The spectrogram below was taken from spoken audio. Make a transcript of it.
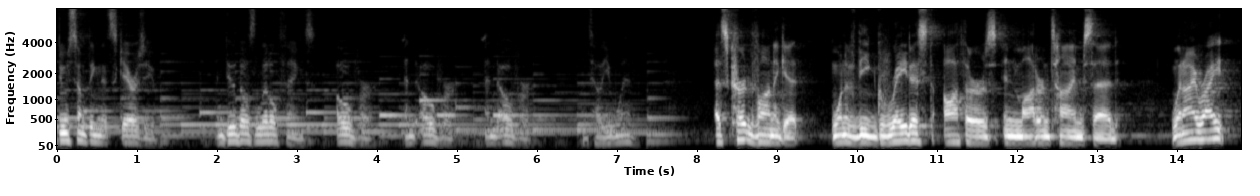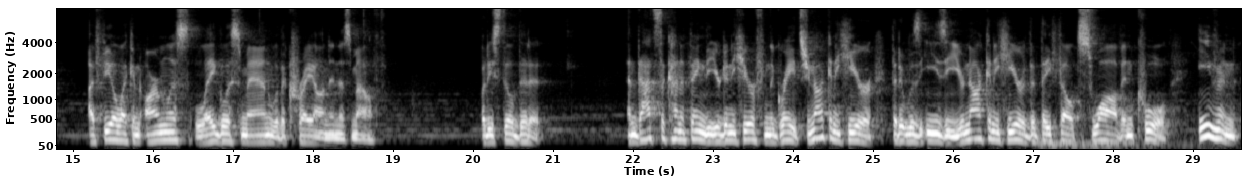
do something that scares you, and do those little things over and over and over until you win. As Kurt Vonnegut, one of the greatest authors in modern times, said, When I write, I feel like an armless, legless man with a crayon in his mouth. But he still did it. And that's the kind of thing that you're going to hear from the greats. You're not going to hear that it was easy. You're not going to hear that they felt suave and cool. Even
